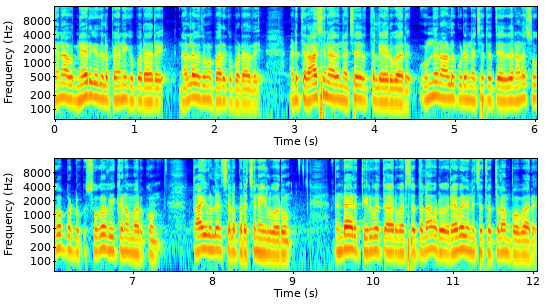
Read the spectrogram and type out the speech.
ஏன்னா அவர் நேர்கதியில் பயணிக்க போகிறாரு நல்ல விதமாக பார்க்கப்படாது. அடுத்து ராசிநாதன் நட்சத்திரத்தில் ஏறுவார். ஒன்று நாலு கூட நட்சத்திரத்தை இதனால் சுகப்பட்டு சுக வீக்கணமாக இருக்கும். தாய் வழியில் சில பிரச்சனைகள் வரும். ரெண்டாயிரத்தி இருபத்தி ஆறு வருஷத்தெல்லாம் ஒரு ரேவதி நட்சத்திரத்தெல்லாம் போவார்.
